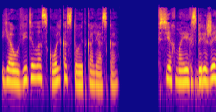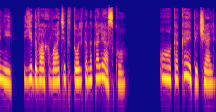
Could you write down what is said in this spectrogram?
я увидела, сколько стоит коляска. Всех моих сбережений едва хватит только на коляску. О, какая печаль!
